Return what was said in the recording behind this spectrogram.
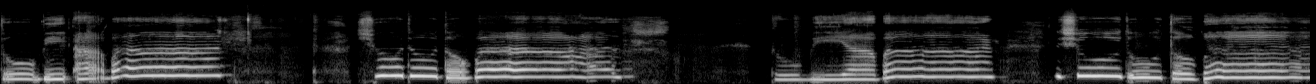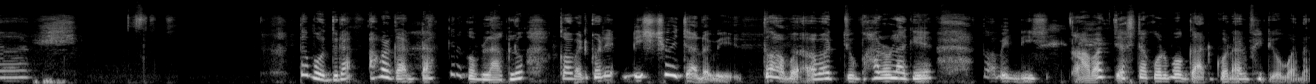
তুমি আমার শুধু তোমার। তুমি আমার শুধু তোমার। তো বন্ধুরা, আমার গানটা কীরকম লাগল কমেন্ট করে নিশ্চয়ই জানাবে। তো আমার আমার ভালো লাগে। তো আমি আবার চেষ্টা করব গান করার, ভিডিও বানা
